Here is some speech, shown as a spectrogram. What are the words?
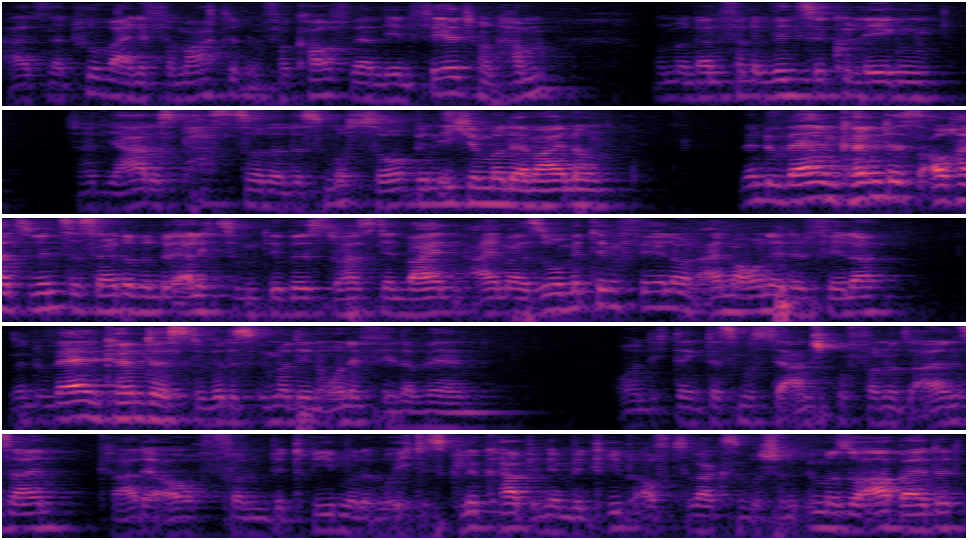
als Naturweine vermarktet und verkauft werden, die einen Fehlton haben und man dann von den Winzerkollegen sagt, ja, das passt so oder das muss so, bin ich immer der Meinung, wenn du wählen könntest, auch als Winzer selber, wenn du ehrlich zu dir bist, du hast den Wein einmal so mit dem Fehler und einmal ohne den Fehler. Wenn du wählen könntest, du würdest immer den ohne Fehler wählen. Und ich denke, das muss der Anspruch von uns allen sein, gerade auch von Betrieben oder wo ich das Glück habe, in dem Betrieb aufzuwachsen, wo schon immer so arbeitet,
